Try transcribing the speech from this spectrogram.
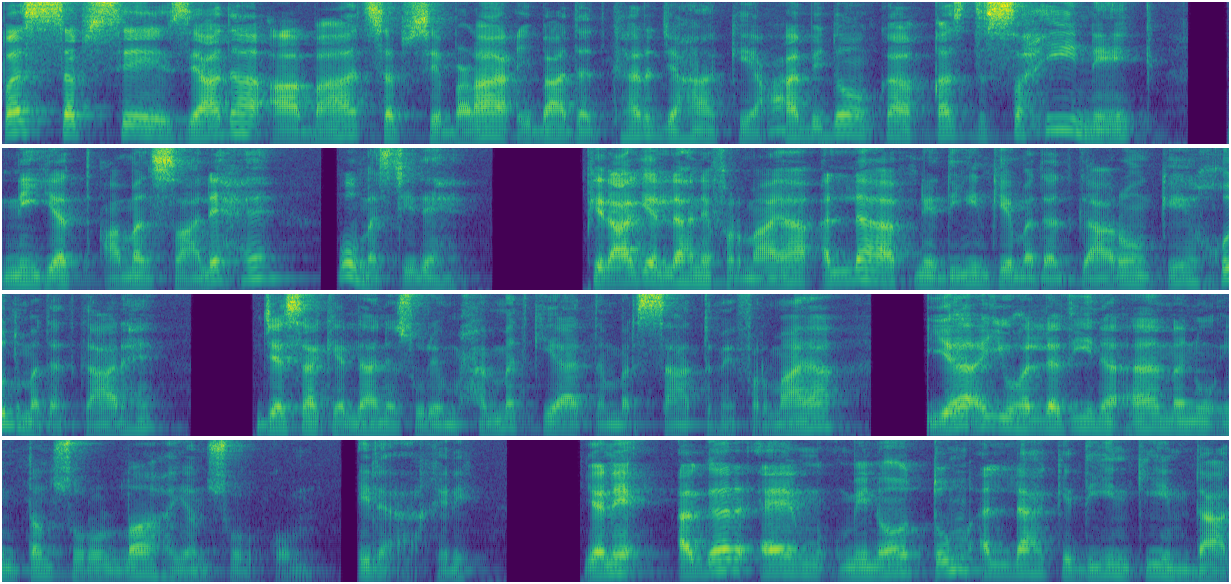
پس سب سے زیادہ آباد، سب سے بڑا عبادت گھر جہاں کے عابدوں کا قصد صحیح نیک نیت عمل صالح ہے، وہ مسجدیں ہیں۔ پھر آگے اللہ نے فرمایا، اللہ اپنے دین کے مددگاروں کے خود مددگار ہیں۔ جیسا کہ اللہ نے سورہ محمد کی آیت نمبر سات میں فرمایا، یا ایوہ الذین آمنوا ان تنصروا اللہ ینصرکم الى آخری یعنی اگر اے مؤمنو تم اللہ کے دین کی امداد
